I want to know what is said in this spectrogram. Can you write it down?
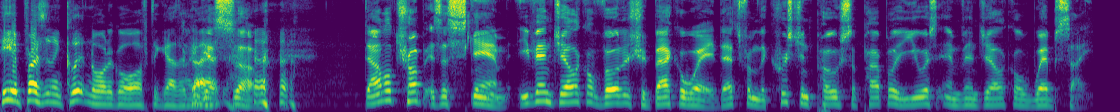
he, and, President Clinton ought to go off together. Go I ahead. guess so. Donald Trump is a scam. Evangelical voters should back away. That's from the Christian Post, a popular U.S. evangelical website.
